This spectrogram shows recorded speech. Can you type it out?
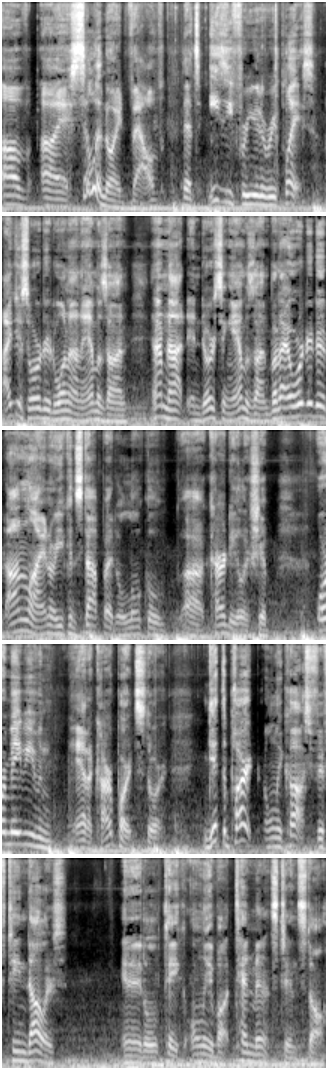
of a solenoid valve that's easy for you to replace. I just ordered one on Amazon, and I'm not endorsing Amazon, but I ordered it online, or you can stop at a local uh, car dealership, or maybe even at a car parts store. Get the part, only costs $15, and it'll take only about 10 minutes to install.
